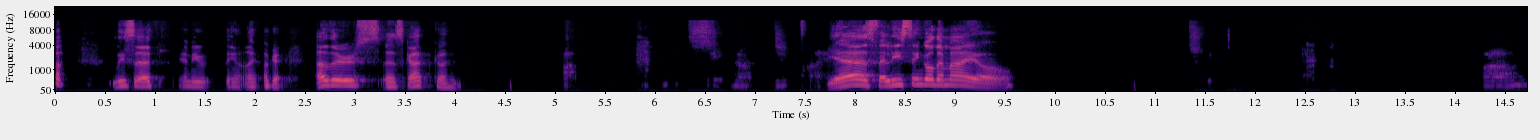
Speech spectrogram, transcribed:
Lisa, anything like, okay. Others, uh, Scott, go ahead. Yes, Feliz Cinco de Mayo. Um,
